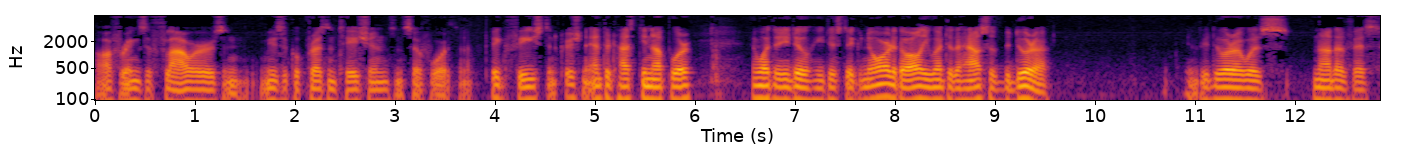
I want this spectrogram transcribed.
offerings of flowers and musical presentations and so forth, and a big feast. And Krishna entered Hastinapur, and what did he do? He just ignored it all. He went to the house of Vidura. Vidura was not of as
